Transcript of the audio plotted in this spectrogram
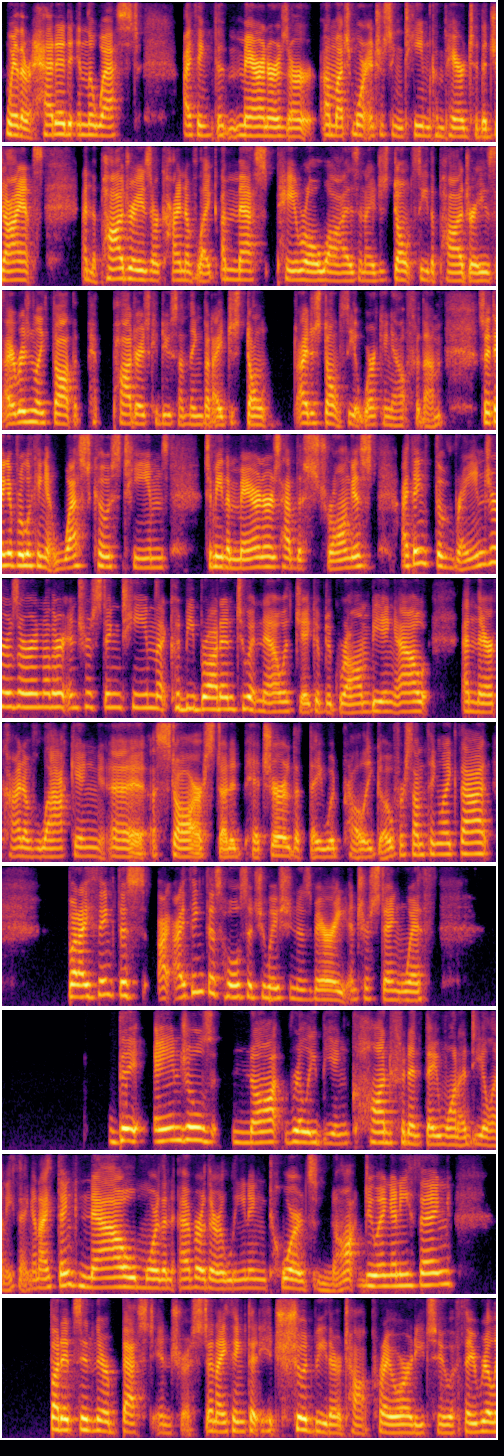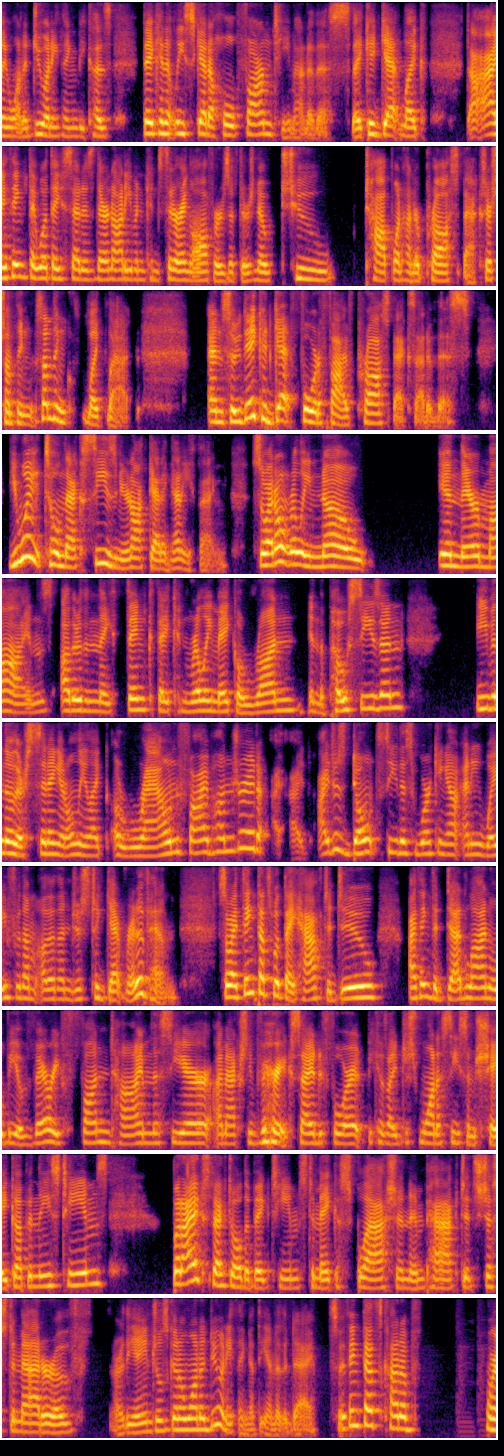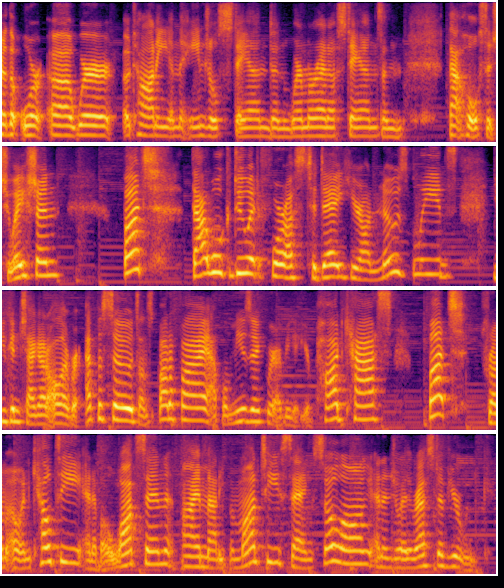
where they're headed in the West. I think the Mariners are a much more interesting team compared to the Giants, and the Padres are kind of like a mess payroll wise. And I just don't see the Padres. I originally thought the Padres could do something, but I just don't I just don't see it working out for them. So I think if we're looking at West Coast teams, to me, the Mariners have the strongest. I think the Rangers are another interesting team that could be brought into it now with Jacob DeGrom being out and they're kind of lacking a, a star studded pitcher that they would probably go for something like that. But I think this, I, I think this whole situation is very interesting with the Angels not really being confident they want to deal anything. And I think now more than ever, they're leaning towards not doing anything, but it's in their best interest. And I think that it should be their top priority too, if they really want to do anything, because they can at least get a whole farm team out of this. They could get like, I think that what they said is they're not even considering offers if there's no two top 100 prospects or something, something like that. And so they could get four to five prospects out of this. You wait till next season, you're not getting anything. So I don't really know in their minds, other than they think they can really make a run in the postseason, even though they're sitting at only like around 500. I, I, I just don't see this working out any way for them other than just to get rid of him. So I think that's what they have to do. I think the deadline will be a very fun time this year. I'm actually very excited for it because I just want to see some shakeup in these teams. But I expect all the big teams to make a splash and impact. It's just a matter of are the Angels going to want to do anything at the end of the day? So I think that's kind of where the or uh, where Ohtani and the Angels stand and where Moreno stands and that whole situation. But that will do it for us today here on Nosebleeds. You can check out all of our episodes on Spotify, Apple Music, wherever you get your podcasts. But from Owen Kelty and Abel Watson, I'm Maddie Bimonte saying so long and enjoy the rest of your week.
